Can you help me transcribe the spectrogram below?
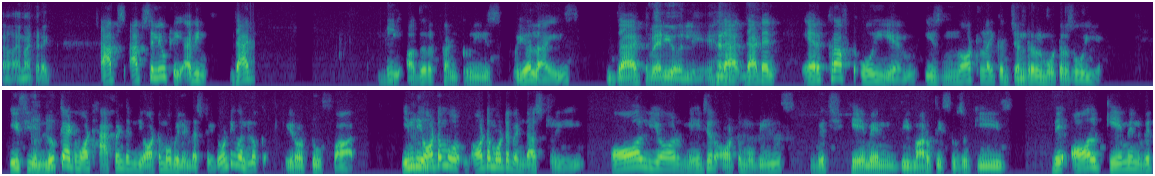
Uh, am I correct? Abs- absolutely. I mean that the other countries realize that very early that, that an aircraft OEM is not like a General Motors OEM if you mm-hmm. look at what happened in the automobile industry don't even look you know too far in mm-hmm. the automo- automotive industry all your major automobiles which came in the maruti suzukis they all came in with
